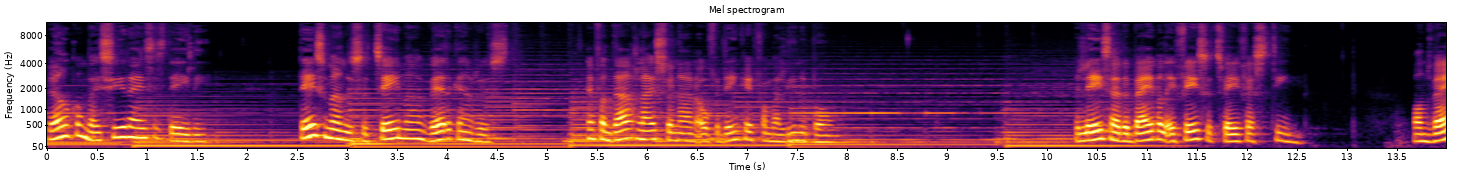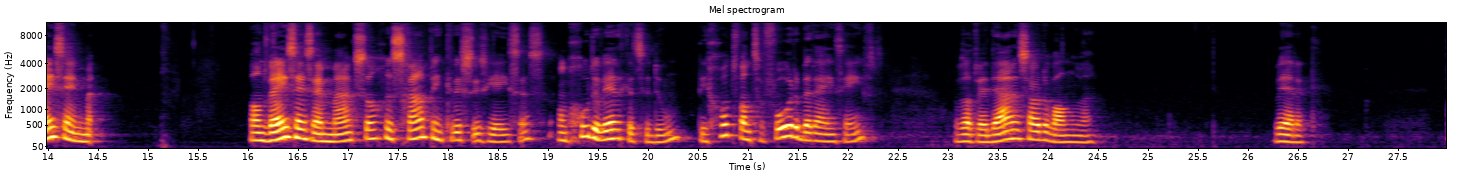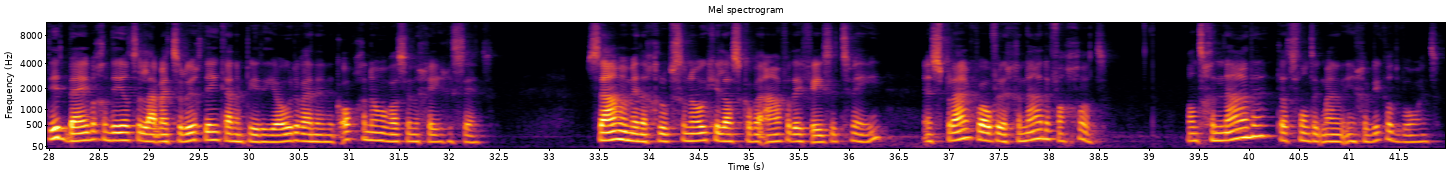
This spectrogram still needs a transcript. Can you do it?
Welkom bij Sierreizers Daily. Deze maand is het thema werk en rust. En vandaag luisteren we naar een overdenking van Marlene Boom. We lezen uit de Bijbel Efeze 2 vers 10. Want wij zijn, want wij zijn zijn maaksel, geschapen in Christus Jezus, om goede werken te doen, die God van tevoren bereid heeft, opdat wij daarin zouden wandelen. Werk. Dit Bijbelgedeelte laat mij terugdenken aan een periode waarin ik opgenomen was in de GGZ. Samen met een groepsgenootje las ik op een avond Efeze 2 en spraken we over de genade van God. Want genade, dat vond ik maar een ingewikkeld woord.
